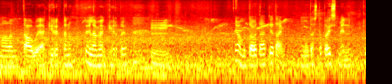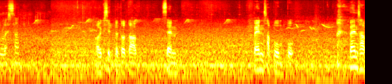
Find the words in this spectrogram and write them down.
maalannut tauluja ja kirjoittanut elämänkertoja. Mm. Joo, mutta toivotaan, että jotain muutosta tois men tullessaan. Oliko sitten tota, sen bensapumppu, bensa,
